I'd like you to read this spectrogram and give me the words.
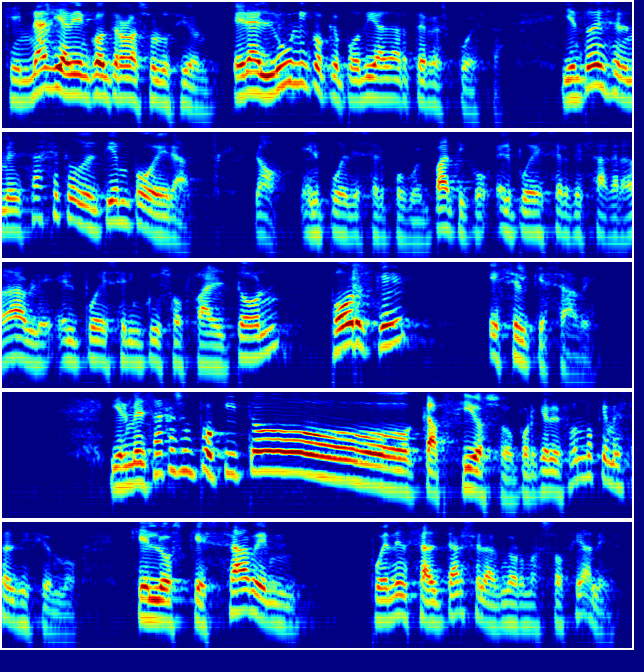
que nadie había encontrado la solución. Era el único que podía darte respuesta. Y entonces el mensaje todo el tiempo era, no, él puede ser poco empático, él puede ser desagradable, él puede ser incluso faltón, porque es el que sabe. Y el mensaje es un poquito capcioso, porque en el fondo, ¿qué me estás diciendo? Que los que saben pueden saltarse las normas sociales.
